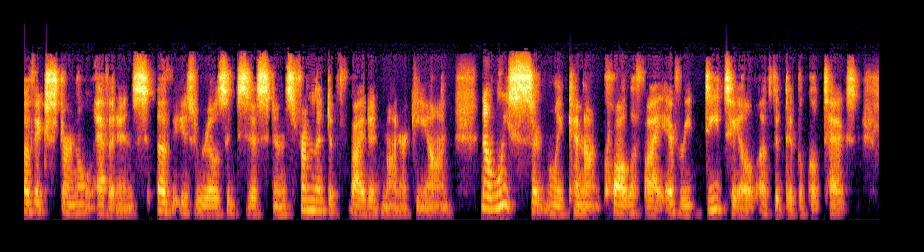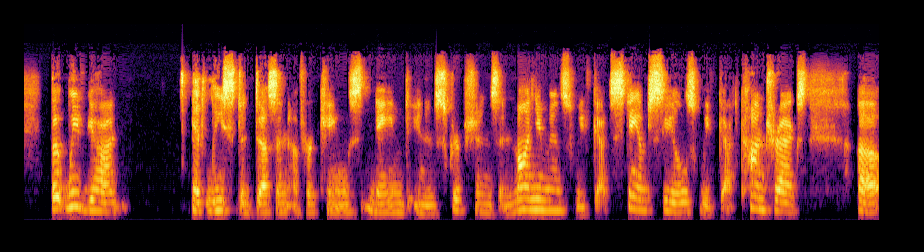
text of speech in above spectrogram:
of external evidence of Israel's existence from the divided monarchy on. Now, we certainly cannot qualify every detail of the biblical text, but we've got at least a dozen of her kings named in inscriptions and monuments. We've got stamp seals, we've got contracts. Uh,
